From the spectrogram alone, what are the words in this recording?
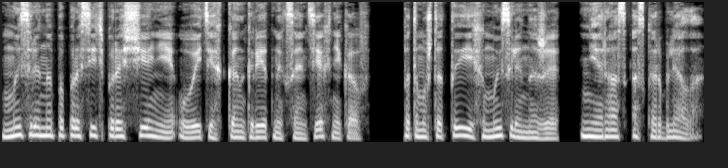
Мысленно попросить прощения у этих конкретных сантехников, потому что ты их мысленно же не раз оскорбляла.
